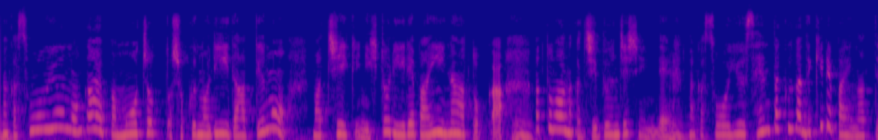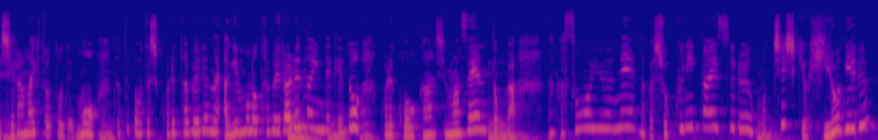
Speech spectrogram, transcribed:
なんかそういうのがやっぱもうちょっと食のリーダーっていうのを、まあ、地域に一人いればいいなとか、うん。あとはなんか自分自身でうん。なんかそういう選択ができればいいなって知らない人とでも、うん。例えば私これ食べれない揚げ物食べられないんだけど、これ交換しませんとか、うん。なんかそういうねなんか食に対するこううん。知識を広げる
